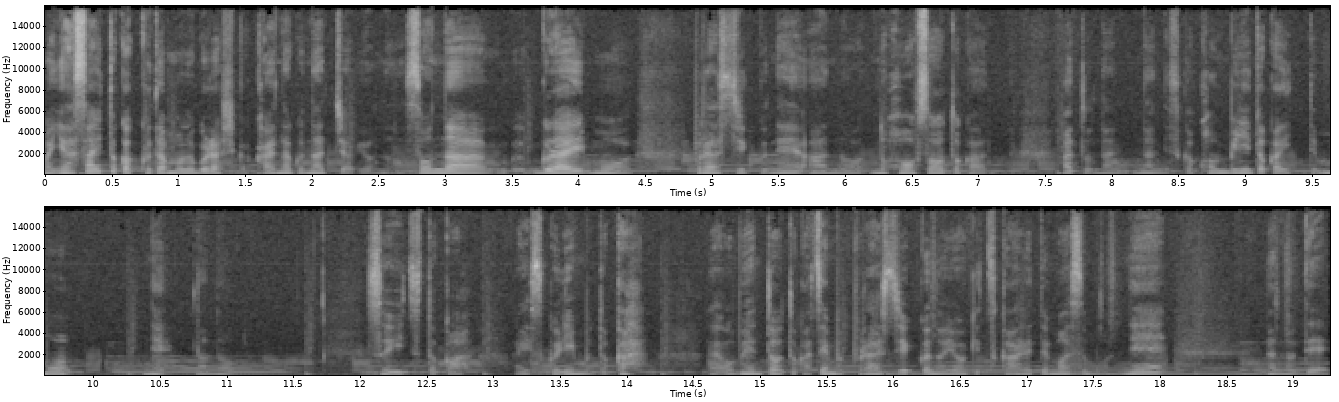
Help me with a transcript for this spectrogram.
まあ、野菜とか果物ぐらいしか買えなくなっちゃうようなそんなぐらいもうプラスチックねあのの包装とかあと何ですかコンビニとか行ってもねあのスイーツとかアイスクリームとかお弁当とか全部プラスチックの容器使われてますもんね。なので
